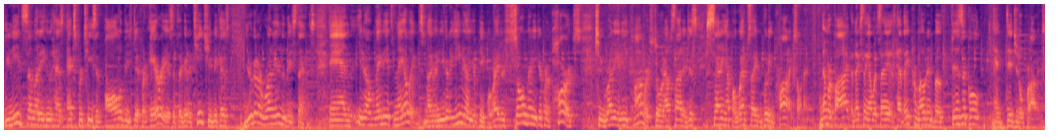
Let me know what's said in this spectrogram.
You need somebody who has expertise in all of these different areas if they're going to teach you because you're going to run into these things. And you know maybe it's mailings. Maybe you're going to email your people right? There's so many different parts to running an e-commerce store outside of just setting up a website and putting products on it. Number five the next thing I would say is have they promoted both physical and digital products?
